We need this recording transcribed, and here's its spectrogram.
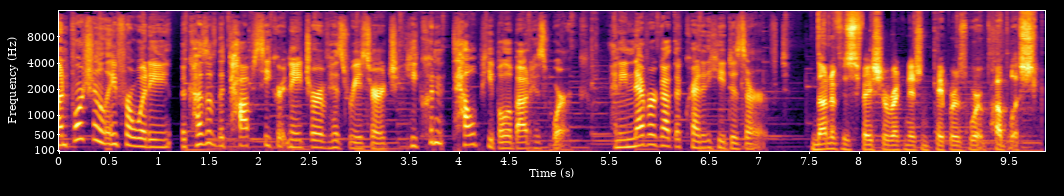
Unfortunately for Woody, because of the top secret nature of his research, he couldn't tell people about his work, and he never got the credit he deserved. None of his facial recognition papers were published,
